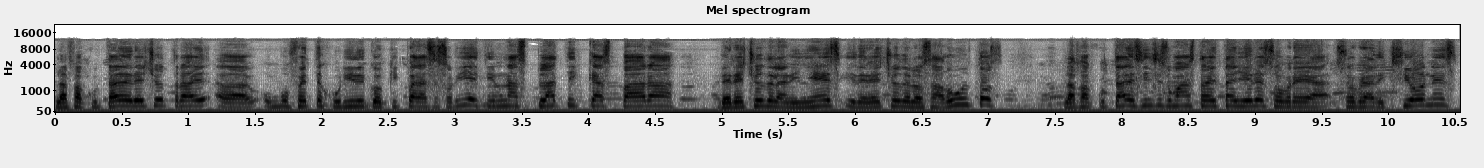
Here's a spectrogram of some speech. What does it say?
La Facultad de Derecho trae uh, un bufete jurídico aquí para asesoría y tiene unas pláticas para derechos de la niñez y derechos de los adultos. La Facultad de Ciencias Humanas trae talleres sobre, uh, sobre adicciones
